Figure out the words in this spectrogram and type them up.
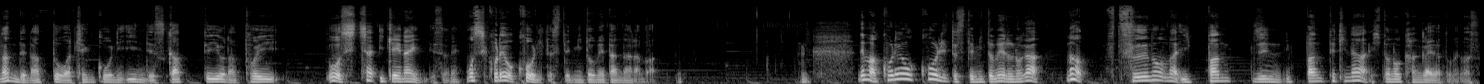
なんで納豆は健康にいいんですかっていうような問いをしちゃいけないんですよね。もしこれを公理として認めたならば。でまあこれを公理として認めるのがまあ普通のまあ一般人一般的な人の考えだと思います。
